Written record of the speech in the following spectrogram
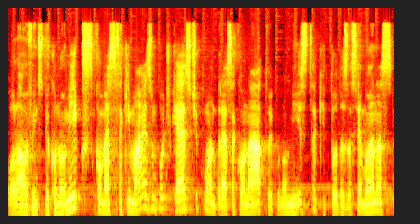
Olá, ouvintes do Economics. Começa aqui mais um podcast com André Saconato, economista, que todas as semanas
